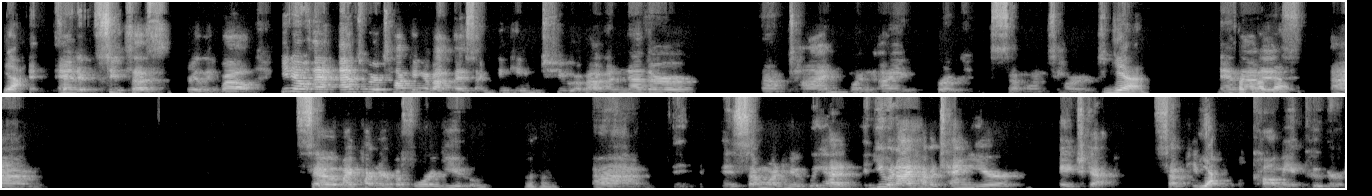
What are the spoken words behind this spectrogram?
Yeah. And it suits us really well. You know, as we are talking about this, I'm thinking too about another um, time when I broke someone's heart. Yeah. And Talk that is, that. Um, so my partner before you mm-hmm. uh, is someone who we had, you and I have a 10 year age gap. Some people yeah. call me a cougar.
